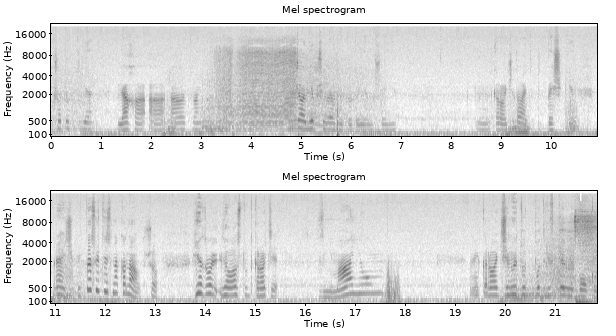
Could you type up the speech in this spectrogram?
Якщо тут є бляха, а та електроніка. Нічого ліпший вигляд додає машині. Коротше, давайте, підписчики. До речі, підписуйтесь на канал. Що? Я для вас тут, коротше, знімаю. Ну і коротше, ми тут подрифтили боком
